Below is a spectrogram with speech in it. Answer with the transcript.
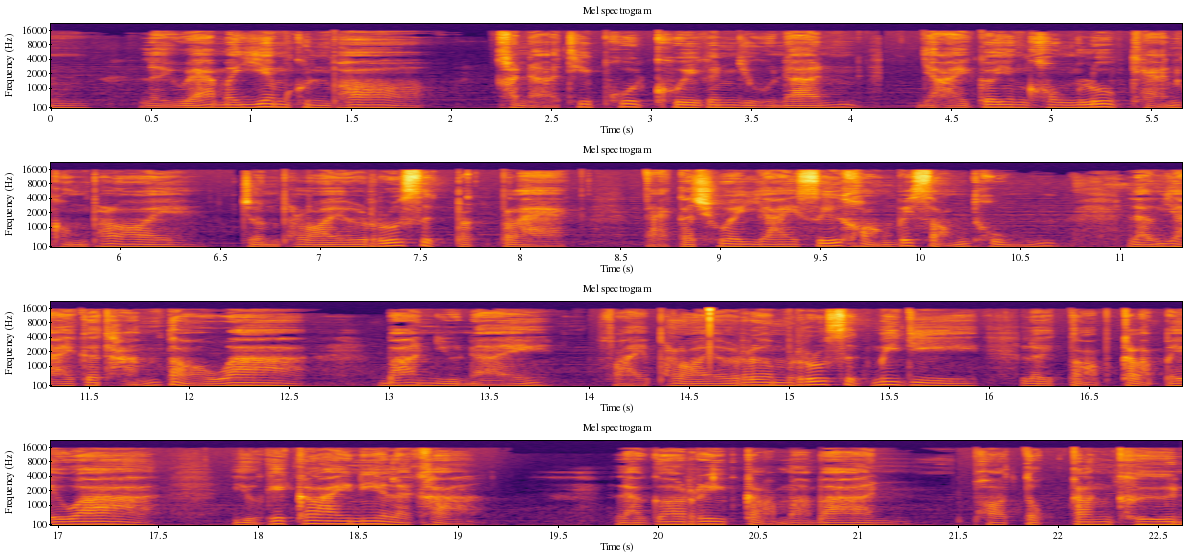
ล เลยแวะมาเยี่ยมคุณพ่อ ขณะที่พูดคุยกันอยู่นั้น ยายก็ยังคงลูบแขนของพลอย จนพลอยรู้สึกแปลกๆ แต่ก็ช่วยยายซื้อของไปสองถุง แล้วยายก็ถามต่อว่า บ้านอยู่ไหน ฝ่ายพลอยเริ่มรู้สึกไม่ดี เลยตอบกลับไปว่า อยู่ใกล้ๆนี่แหละค่ะ แล้วก็รีบกลับมาบ้าน พอตกกลางคืน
